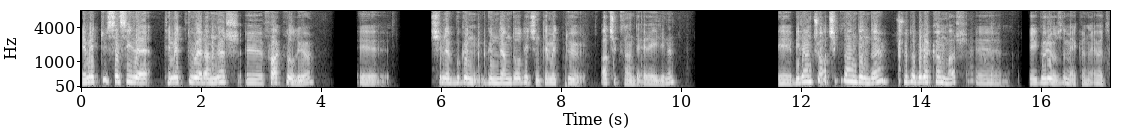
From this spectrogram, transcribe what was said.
Temettü hissesiyle temettü verenler e, farklı oluyor. E, şimdi bugün gündemde olduğu için temettü açıklandı Ereğli'nin. E, bilanço açıklandığında şurada bir rakam var. E, şey görüyoruz değil mi ekranı? Evet.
